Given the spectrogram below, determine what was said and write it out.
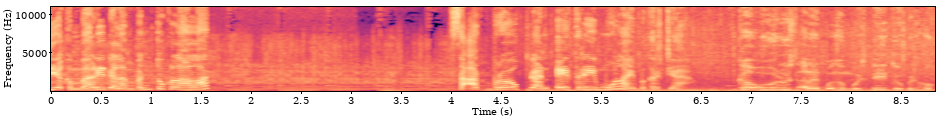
Dia kembali dalam bentuk lalat saat Brok dan Eitri mulai bekerja. Kau urus alat penghembus itu, bro.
